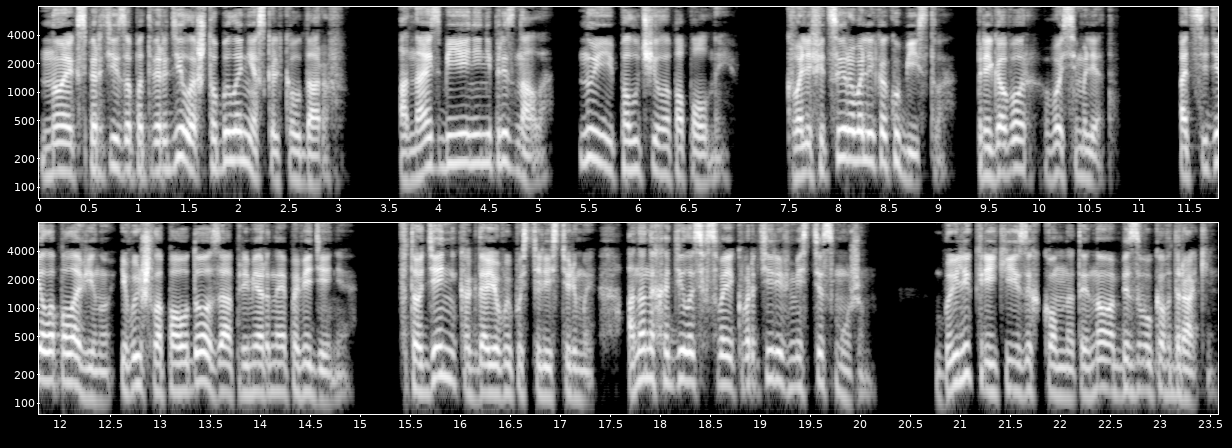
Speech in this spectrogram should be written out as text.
но экспертиза подтвердила, что было несколько ударов. Она избиений не признала, ну и получила по полной. Квалифицировали как убийство. Приговор 8 лет. Отсидела половину и вышла по УДО за примерное поведение. В тот день, когда ее выпустили из тюрьмы, она находилась в своей квартире вместе с мужем. Были крики из их комнаты, но без звуков драки.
